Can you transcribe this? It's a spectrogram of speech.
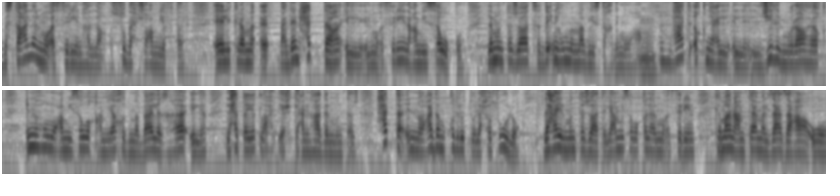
بس تعال المؤثرين هلا الصبح شو عم يفطر؟ آه الكرام آه بعدين حتى ال- المؤثرين عم يسوقوا لمنتجات صدقني هم ما بيستخدموها. هات اقنع ال- ال- الجيل المراهق إنه هو عم يسوق عم ياخذ مبالغ هائلة لحتى يطلع يحكي عن هذا المنتج. حتى إنه عدم قدرته لحصوله لهي المنتجات اللي عم يسوق لها المؤثرين كمان عم تعمل زعزعة و...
